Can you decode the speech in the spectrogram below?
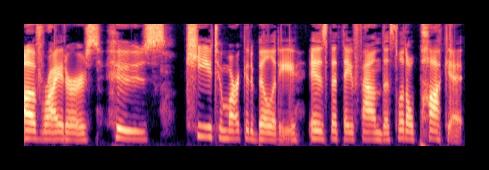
of writers whose key to marketability is that they found this little pocket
